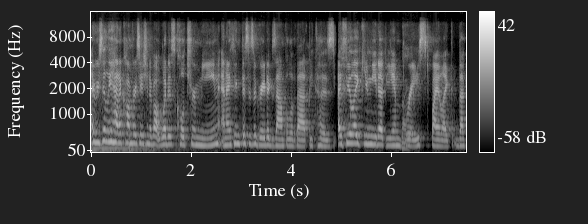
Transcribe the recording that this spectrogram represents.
I recently had a conversation about what does culture mean and I think this is a great example of that because I feel like you need to be embraced by like the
